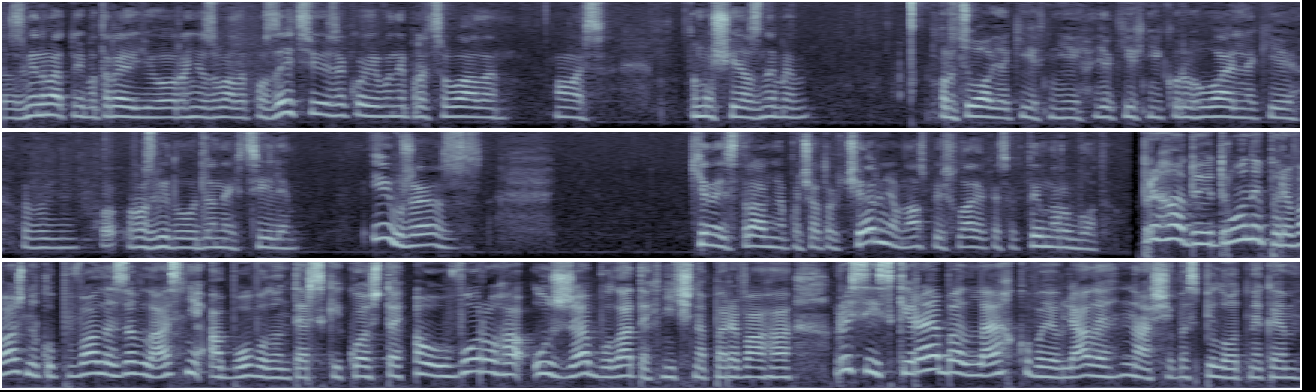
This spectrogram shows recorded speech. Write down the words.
З мінометною батареєю організували позицію, з якої вони працювали. Ось. Тому що я з ними працював як їхній, як їхній коригувальник і розвідував для них цілі. І вже з кінець травня, початок червня в нас пішла якась активна робота. Бригадою дрони переважно купували за власні або волонтерські кошти. А у ворога уже була технічна перевага. Російські реби легко виявляли наші безпілотники.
